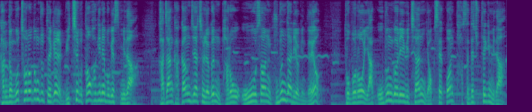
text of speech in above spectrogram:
강동구 천호동 주택의 위치부터 확인해 보겠습니다. 가장 가까운 지하철역은 바로 5호선 구분다리역인데요. 도보로 약 5분 거리에 위치한 역세권 다세대 주택입니다.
